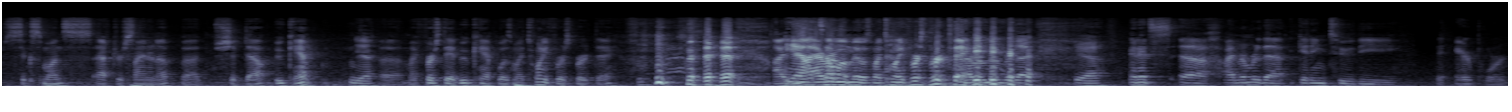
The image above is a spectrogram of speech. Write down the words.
six months after signing up, uh, shipped out boot camp. Yeah. Uh, my first day of boot camp was my 21st birthday. I did Yeah, not I tell him it was my 21st birthday. I remember that. Yeah. and it's, uh, I remember that getting to the, the airport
